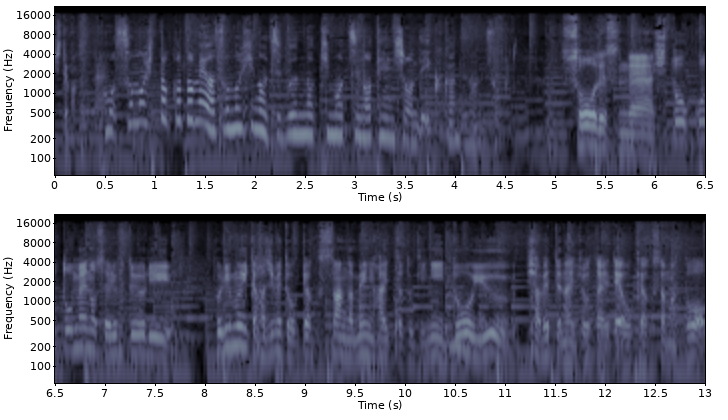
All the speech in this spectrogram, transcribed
してますね。もうその一言目はその日の自分の気持ちのテンションでいく感じなんですか？そうですね。一言目のセリフというより振り向いて初めてお客さんが目に入った時にどういう喋ってない状態でお客様と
